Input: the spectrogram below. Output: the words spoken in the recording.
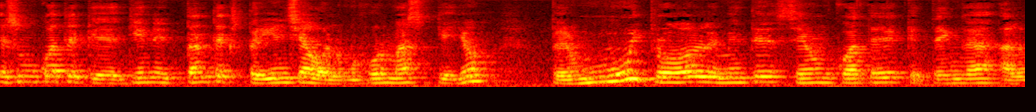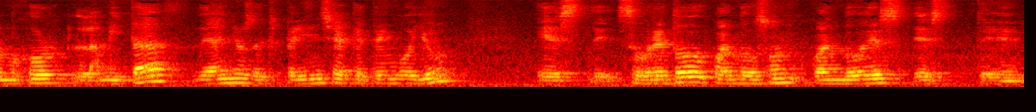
es un cuate que tiene tanta experiencia o a lo mejor más que yo, pero muy probablemente sea un cuate que tenga a lo mejor la mitad de años de experiencia que tengo yo, este, sobre todo cuando son, cuando es este,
